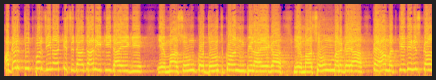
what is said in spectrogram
اگر تجھ پر زینا کی سجا جاری کی جائے گی، یہ معصوم کو دودھ کون پلائے گا؟ یہ معصوم مر گیا۔ قیامت کے دن اس کا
